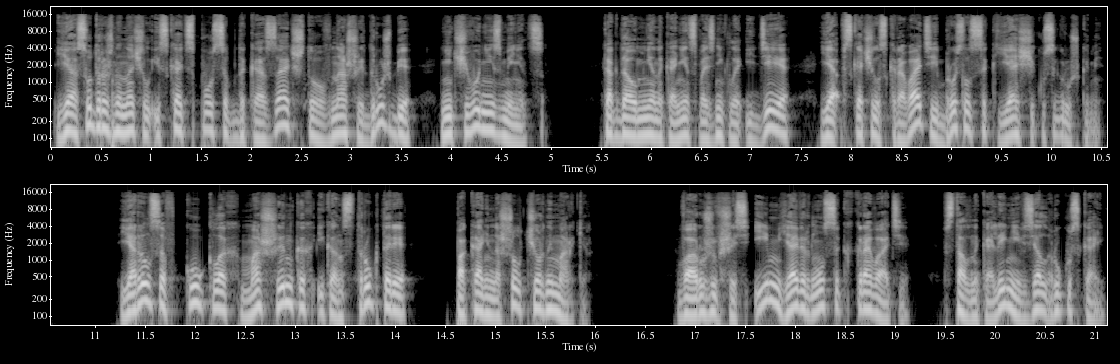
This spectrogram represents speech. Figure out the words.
Я судорожно начал искать способ доказать, что в нашей дружбе ничего не изменится. Когда у меня наконец возникла идея, я вскочил с кровати и бросился к ящику с игрушками. Я рылся в куклах, машинках и конструкторе, пока не нашел черный маркер. Вооружившись им, я вернулся к кровати, встал на колени и взял руку Скай.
